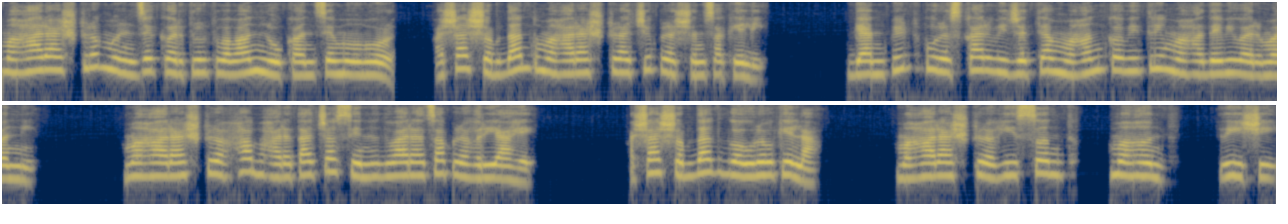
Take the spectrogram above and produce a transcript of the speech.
महाराष्ट्र म्हणजे कर्तृत्ववान लोकांचे मोहोळ. अशा शब्दांत महाराष्ट्राची प्रशंसा केली. ज्ञानपीठ पुरस्कार विजेत्या महान कवित्री महादेवी वर्मांनी महाराष्ट्र हा भारताच्या सिंहद्वाराचा प्रहरी आहे. अशा शब्दात गौरव केला. महाराष्ट्र ही संत महंत ऋषी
